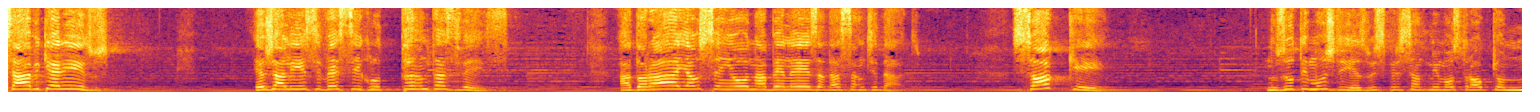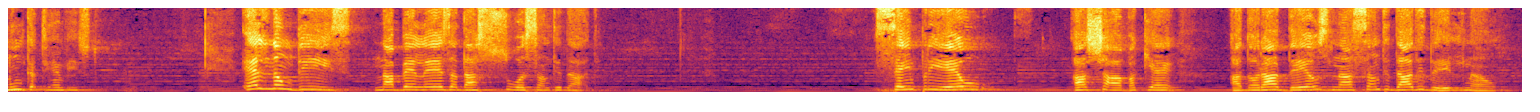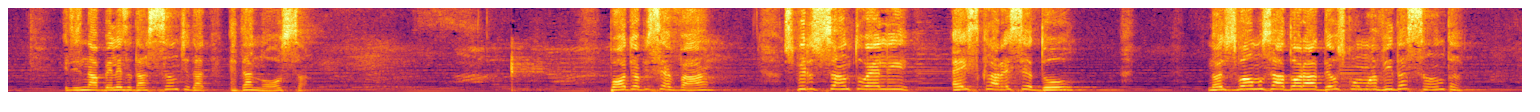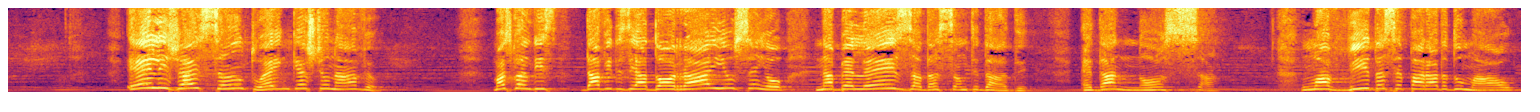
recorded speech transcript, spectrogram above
Sabe, queridos, eu já li esse versículo tantas vezes. Adorai ao Senhor na beleza da santidade. Só que, nos últimos dias, o Espírito Santo me mostrou algo que eu nunca tinha visto. Ele não diz na beleza da sua santidade. Sempre eu achava que é adorar a Deus na santidade dele. Não. Ele diz na beleza da santidade. É da nossa. Pode observar. O Espírito Santo, ele é esclarecedor. Nós vamos adorar a Deus com uma vida santa. Ele já é santo, é inquestionável. Mas quando diz, Davi dizia: adorai o Senhor na beleza da santidade, é da nossa. Uma vida separada do mal,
